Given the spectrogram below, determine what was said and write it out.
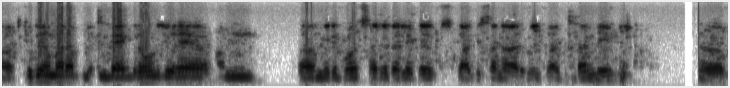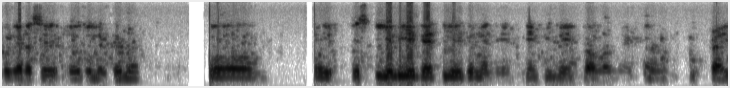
क्योंकि हमारा बैकग्राउंड जो है, हम मेरे बहुत सारे relative Pakistan army Pakistan navy वगैरह से रिलेटेड है। तो, तो इस ये भी ये कहती है कि मैंने यही में गवर्नमेंट ट्राई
